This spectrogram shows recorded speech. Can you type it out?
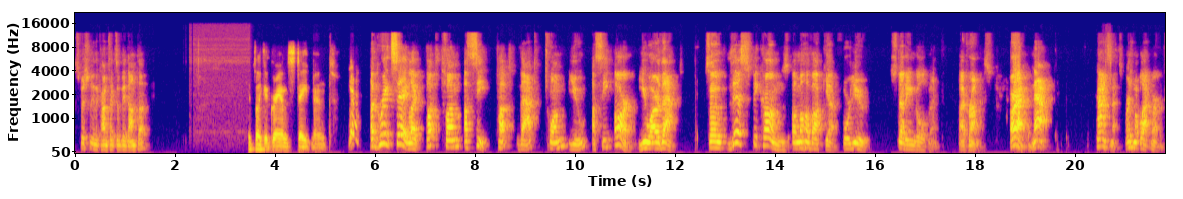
especially in the context of Vedanta? It's like a grand statement. Yeah. A great saying like tat tvam asi tat that twam you asi are you are that so this becomes a mahavakya for you studying goldman i promise all right now consonants where's my black marker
